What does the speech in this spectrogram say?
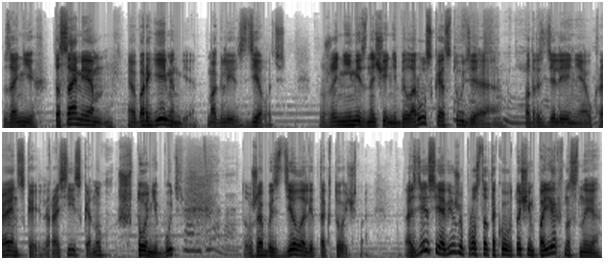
за них. То сами варгейминги могли сделать. Уже не имеет значения белорусская студия, подразделение украинское или российское, ну что-нибудь, то уже бы сделали так точно. А здесь я вижу просто такой вот очень поверхностные,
